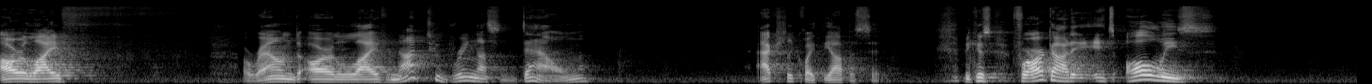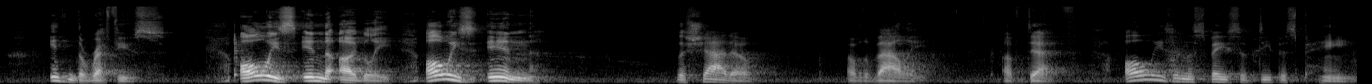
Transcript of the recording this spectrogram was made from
Our life, around our life, not to bring us down, actually, quite the opposite. Because for our God, it's always in the refuse always in the ugly, always in the shadow of the valley of death, always in the space of deepest pain,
